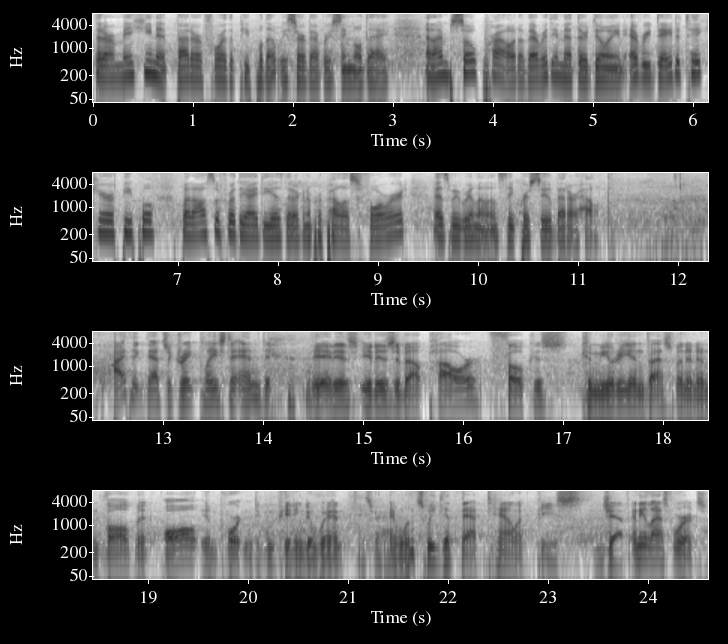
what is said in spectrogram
that are making it better for the people that we serve every single day. And I'm so proud of everything that they're doing every day to take care of people, but also for the ideas that are going to propel us forward as we relentlessly pursue better health. I think that's a great place to end it. it is it is about power, focus, community investment, and involvement, all important to competing to win. That's right. And once we get that talent piece, Jeff, any last words?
